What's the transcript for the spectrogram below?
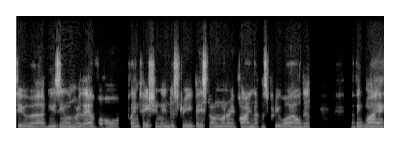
to uh, New Zealand, where they have a whole plantation industry based on Monterey Pine. That was pretty wild. And I think my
